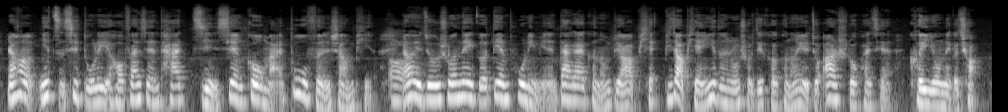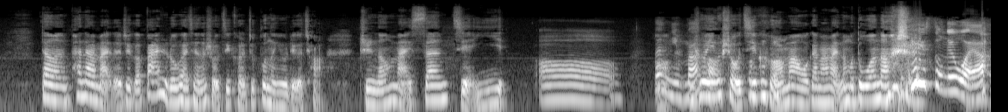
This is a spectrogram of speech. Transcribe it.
然后你仔细读了以后，发现它仅限购买部分商品，嗯然后也就是说，那个店铺里面大概可能比较便比较便宜的那种手机壳，可能也就二十多块钱可以用那个券儿。但潘大买的这个八十多块钱的手机壳就不能用这个券儿，只能买三减一。哦，那你哦，你说一个 手机壳嘛，我干嘛买那么多呢？是可以送给我呀。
